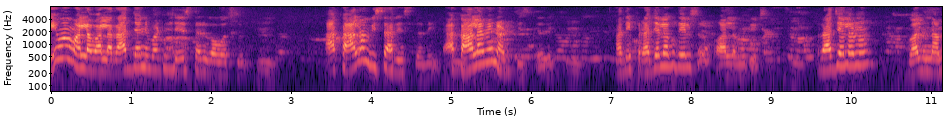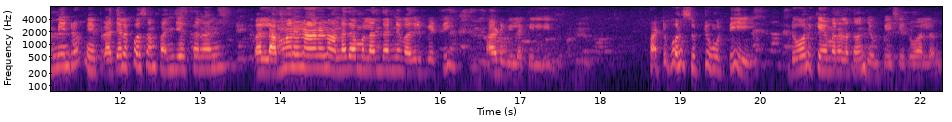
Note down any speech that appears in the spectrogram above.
ఏమో మళ్ళీ వాళ్ళ రాజ్యాన్ని బట్టి చేస్తారు కావచ్చు. ఆ కాలం విసారిస్తుంది ఆ కాలమే నడిపిస్తుంది. అది ప్రజలకు తెలుసు వాళ్ళకు తెలుసు. ప్రజలను వాళ్ళు నమ్మిండ్రు మేము ప్రజల కోసం పనిచేస్తానని వాళ్ళ అమ్మను నాన్నను అన్నదమ్ములందరినీ వదిలిపెట్టి అడవిలోకి వెళ్ళిండ్రు. పట్టుకొని చుట్టుముట్టి డోన్ కెమెరాలతో చంపేసారు వాళ్ళని.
